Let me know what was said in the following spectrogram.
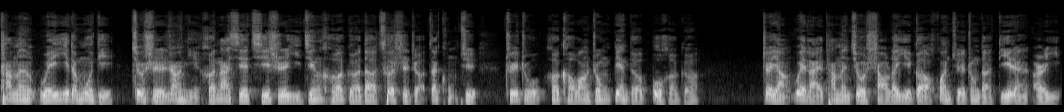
他们唯一的目的就是让你和那些其实已经合格的测试者在恐惧、追逐和渴望中变得不合格，这样未来他们就少了一个幻觉中的敌人而已。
